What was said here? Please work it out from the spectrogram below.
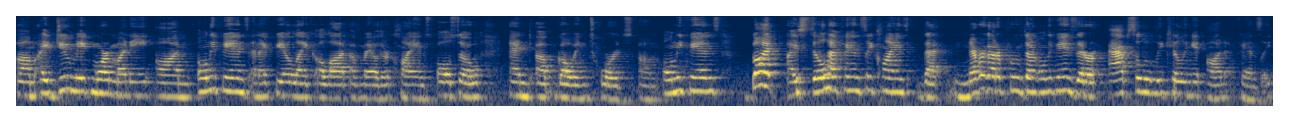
um, I do make more money on OnlyFans, and I feel like a lot of my other clients also end up going towards um, OnlyFans. But I still have Fansly clients that never got approved on OnlyFans that are absolutely killing it on Fansly.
